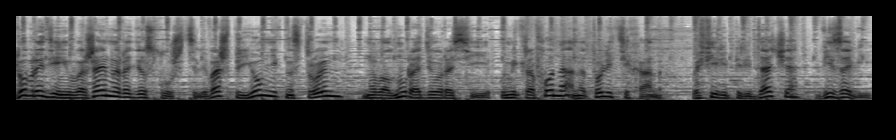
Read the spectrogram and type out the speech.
Добрый день, уважаемые радиослушатели. Ваш приемник настроен на волну Радио России. У микрофона Анатолий Тиханов. В эфире передача «Визави».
